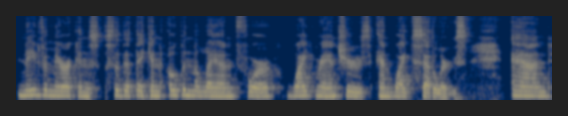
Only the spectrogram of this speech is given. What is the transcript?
Native Americans so that they can open the land for white ranchers and white settlers. And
